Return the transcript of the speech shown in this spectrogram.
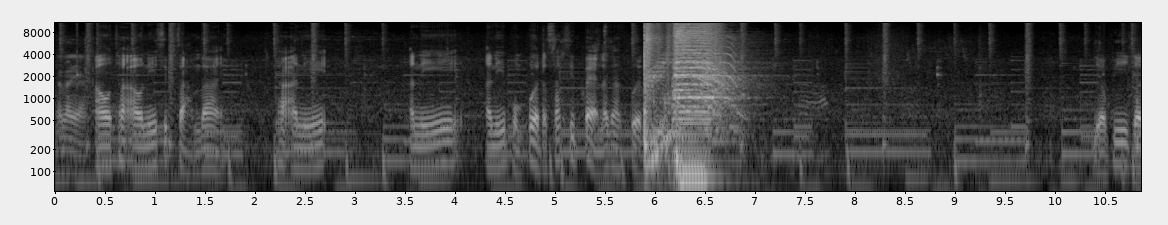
อะไรอะ เอาถ้าเอานี้สิบสามได้ ถ้าอันนี้ อันนี้อันนี้ผมเปิดสักสิบแปดแล้วกันเปิด เดี๋ยวพี่จะ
